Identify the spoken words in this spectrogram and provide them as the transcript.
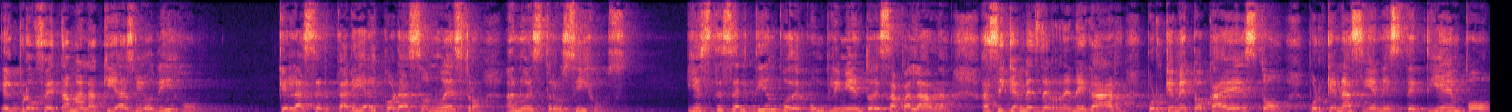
El profeta Malaquías lo dijo que acercaría el corazón nuestro a nuestros hijos. Y este es el tiempo de cumplimiento de esa palabra. Así que en vez de renegar, ¿por qué me toca esto? ¿Por qué nací en este tiempo?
